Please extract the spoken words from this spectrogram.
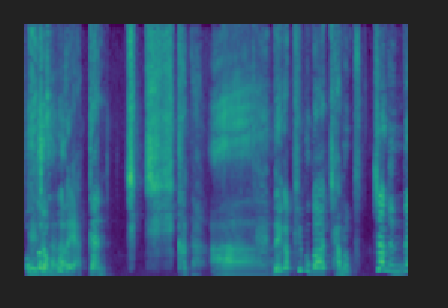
어떤 예전보다? 약간 칙칙하다. 아 내가 피부가 잠을 푹 잤는데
